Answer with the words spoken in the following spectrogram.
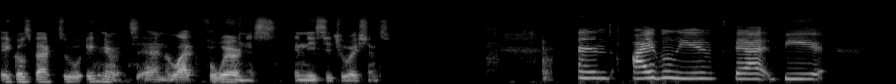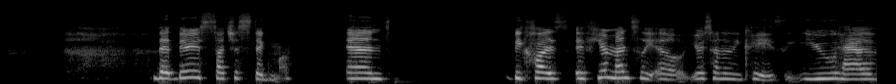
it goes back to ignorance and a lack of awareness in these situations. and i believe that the that there is such a stigma. And because if you're mentally ill you're suddenly crazy. You have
